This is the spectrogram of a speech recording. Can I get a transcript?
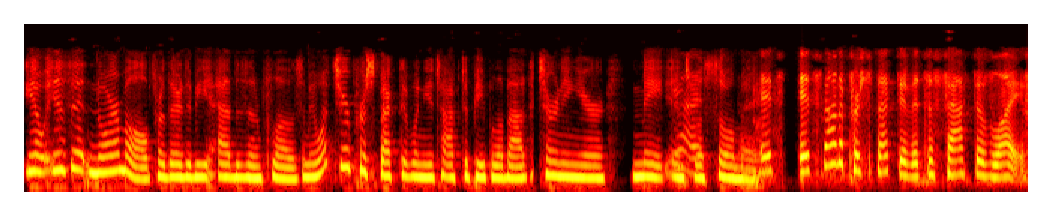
you know, is it normal for there to be ebbs and flows? I mean, what's your perspective when you talk to people about turning your mate yeah, into a soulmate? It's it's not a perspective; it's a fact of life.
